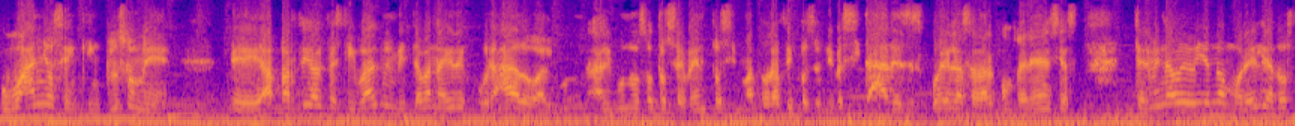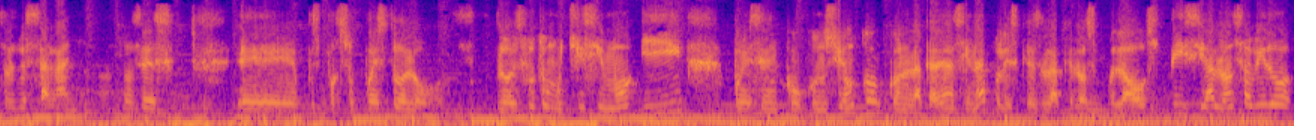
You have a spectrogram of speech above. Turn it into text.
hubo años en que incluso me, eh, aparte de ir al festival, me invitaban a ir de jurado a algún, algunos otros eventos cinematográficos de universidades, de escuelas, a dar conferencias. Terminaba yendo a Morelia dos, tres veces al año. Entonces, eh, pues por supuesto lo, lo disfruto muchísimo y pues en conjunción con, la cadena Cinépolis, que es la que los, la auspicia, lo han sabido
